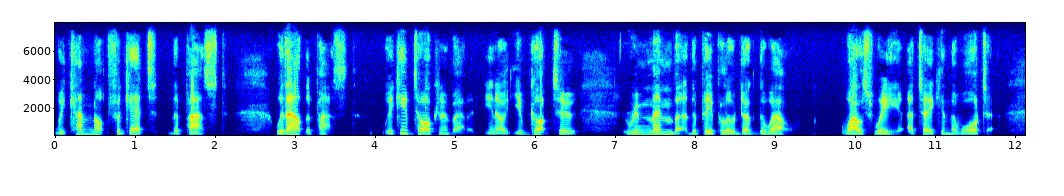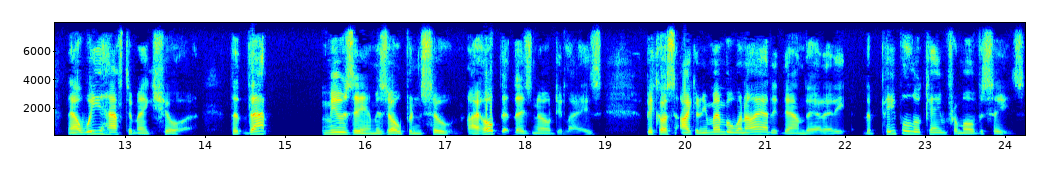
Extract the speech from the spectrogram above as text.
we cannot forget the past. Without the past, we keep talking about it. You know, you've got to remember the people who dug the well, whilst we are taking the water. Now we have to make sure that that museum is open soon. I hope that there's no delays because I can remember when I had it down there, Eddie, the people who came from overseas,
